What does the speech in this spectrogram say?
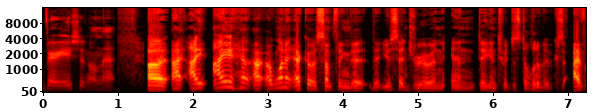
variation on that. Uh, I I I, ha- I, want to echo something that, that you said, Drew, and, and dig into it just a little bit because I've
